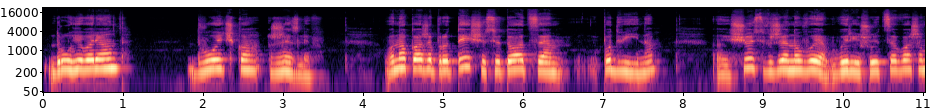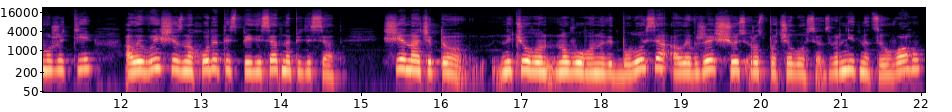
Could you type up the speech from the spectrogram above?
Другий варіант двоєчка жезлів. Вона каже про те, що ситуація подвійна, е, щось вже нове вирішується в вашому житті, але ви ще знаходитесь 50 на 50. Ще начебто нічого нового не відбулося, але вже щось розпочалося. Зверніть на це увагу.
